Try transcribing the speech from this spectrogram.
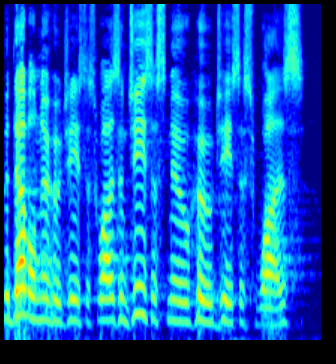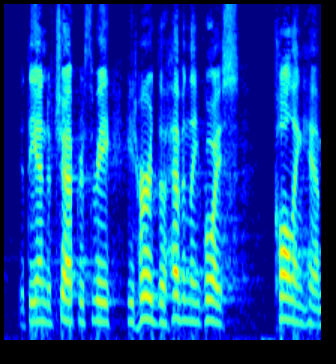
the devil knew who Jesus was, and Jesus knew who Jesus was. At the end of chapter 3, he'd heard the heavenly voice calling him,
